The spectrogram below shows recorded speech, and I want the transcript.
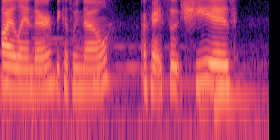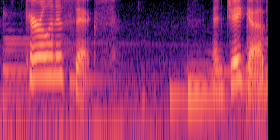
Eilander because we know. Okay, so she is. Carolyn is six. And Jacob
